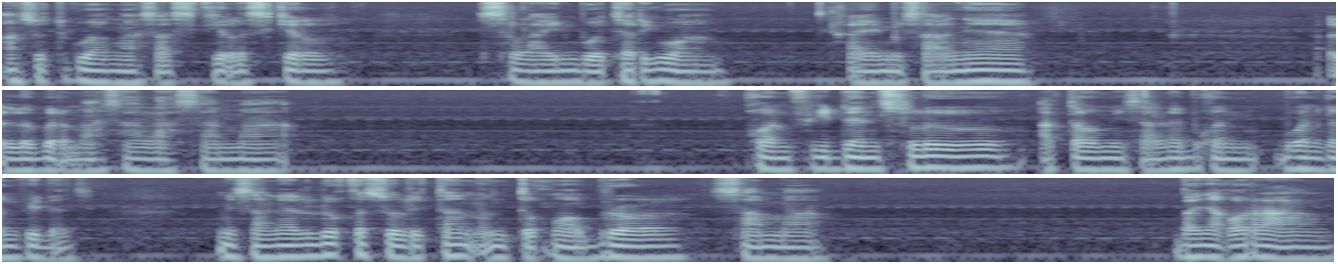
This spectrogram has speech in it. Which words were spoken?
maksud gua ngasah skill-skill selain buat cari uang. Kayak misalnya lo bermasalah sama confidence lu atau misalnya bukan bukan confidence. Misalnya lu kesulitan untuk ngobrol sama banyak orang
